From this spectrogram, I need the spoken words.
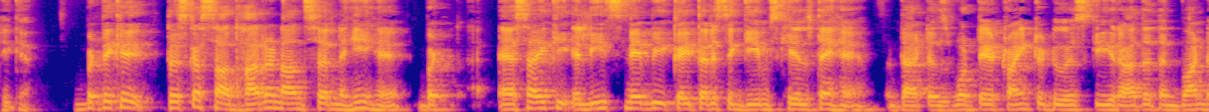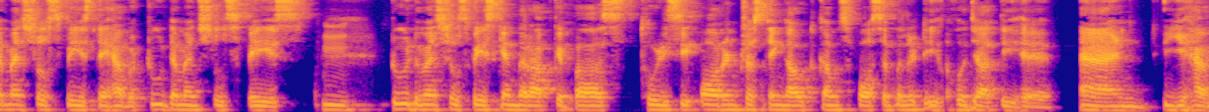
ठीक है? बट देखिए तो इसका साधारण आंसर नहीं है बट ऐसा है कि एलिट्स ने भी कई तरह से गेम्स खेलते हैं। That is what they trying to do is की rather than one dimensional space they have a two dimensional space two dimensional space के अंदर आपके पास थोड़ी सी और इंटरेस्टिंग आउटकम्स पॉसिबिलिटी हो जाती है। And you have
